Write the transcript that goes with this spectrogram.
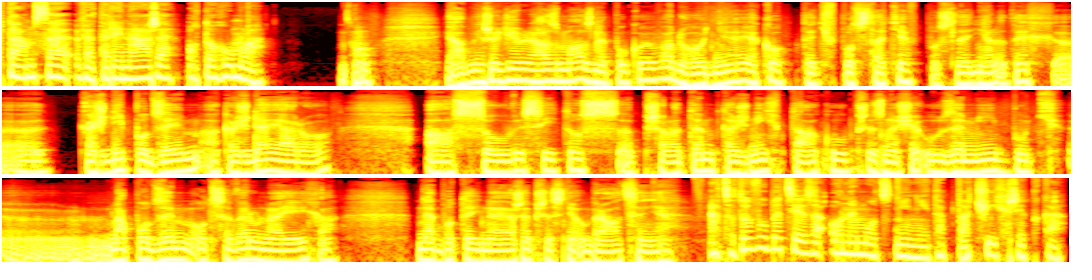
Ptám se veterináře Oto Humla. No, já bych řekl, že nás má znepokojovat hodně, jako teď v podstatě v posledních letech eh, každý podzim a každé jaro a souvisí to s přeletem tažných ptáků přes naše území, buď eh, na podzim od severu na jih, a nebo teď na jaře přesně obráceně. A co to vůbec je za onemocnění, ta ptačí chřipka?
